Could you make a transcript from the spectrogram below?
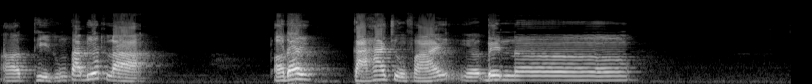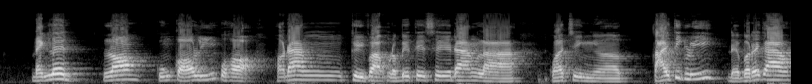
uh, thì chúng ta biết là ở đây cả hai trường phái ờ, bên uh, đánh lên. Long cũng có lý của họ. Họ đang kỳ vọng là BTC đang là quá trình uh, tái tích lũy để break out.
